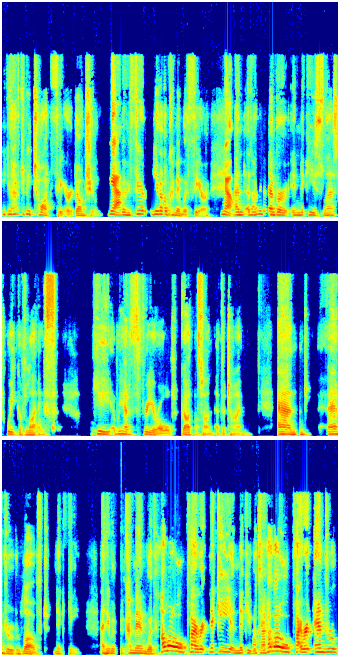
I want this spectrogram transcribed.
you have to be taught fear, don't you? yeah I mean, fear, you don't come in with fear. no And and I remember in Nicky's last week of life, he we had a three-year-old godson at the time. And Andrew loved Nicky. And he would come in with, hello, pirate Nicky. And Nicky would say, uh-huh. hello, pirate Andrew.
